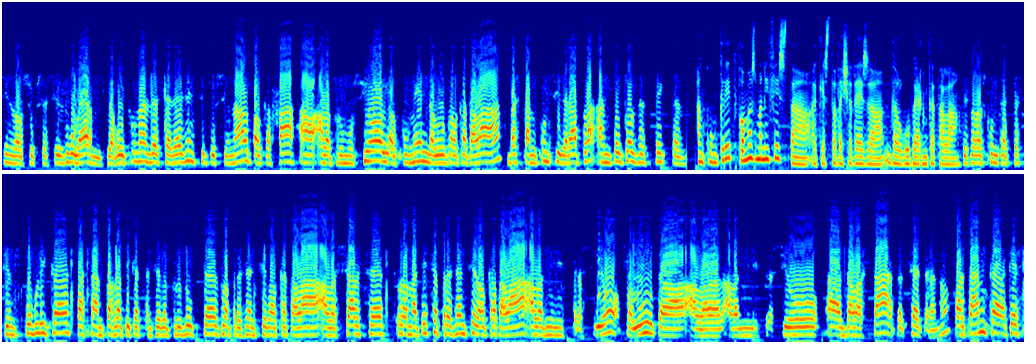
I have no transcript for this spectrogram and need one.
sinó dels successius governs. Hi ha hagut una deixadesa institucional pel que fa a, a la promoció i al foment de l'ús del català bastant considerable en tots els aspectes. En concret, com es manifesta aquesta deixadesa del govern català? Des de les contractacions públiques, passant per l'etiquetatge de productes, la presència del català a les xarxes, la mateixa presència del català a l'administració, salut, a, a l'administració la, de l'Estat, etc. No? Per tant, que aquest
